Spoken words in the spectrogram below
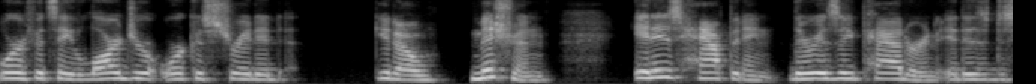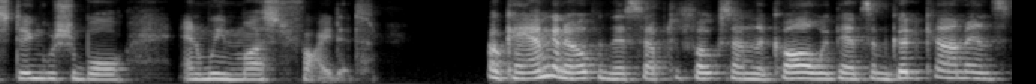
or if it's a larger orchestrated, you know, mission. It is happening. There is a pattern. It is distinguishable, and we must fight it. Okay, I'm going to open this up to folks on the call. We've had some good comments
